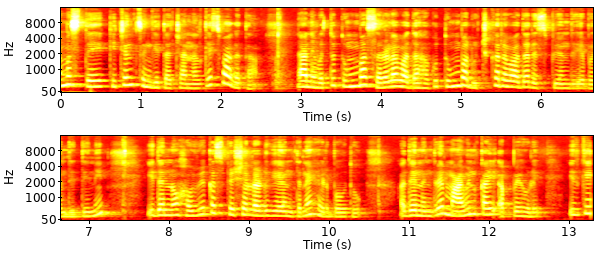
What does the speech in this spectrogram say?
ನಮಸ್ತೆ, ಕಿಚನ್ ಸಂಗೀತ ಚಾನಲ್ಗೆ ಸ್ವಾಗತ. ನಾನಿವತ್ತು ತುಂಬ ಸರಳವಾದ ಹಾಗೂ ತುಂಬ ರುಚಿಕರವಾದ ರೆಸಿಪಿಯೊಂದಿಗೆ ಬಂದಿದ್ದೀನಿ. ಇದನ್ನು ಹವ್ಯಕ ಸ್ಪೆಷಲ್ ಅಡುಗೆ ಅಂತಲೇ ಹೇಳ್ಬೋದು ಅದೇನೆಂದರೆ ಮಾವಿನಕಾಯಿ ಅಪ್ಪೆ ಹುಳಿ ಇದಕ್ಕೆ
